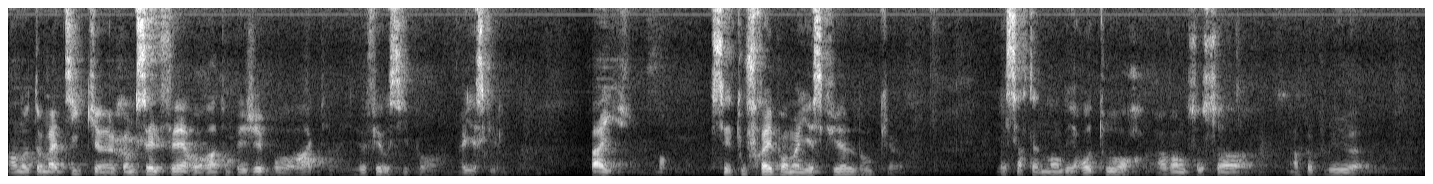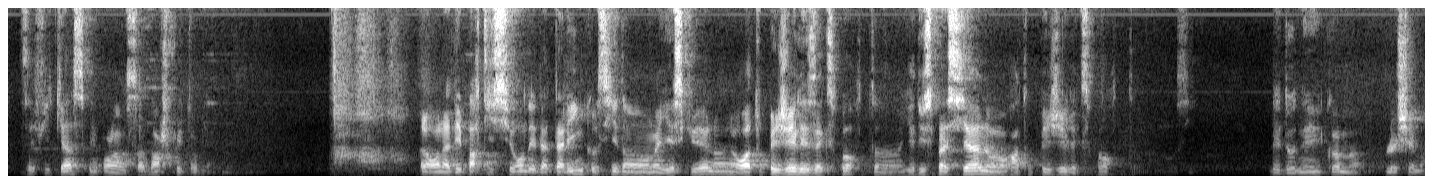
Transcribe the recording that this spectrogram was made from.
en automatique, euh, comme c'est le faire ORAT-OPG pour Oracle, il le fait aussi pour MySQL. Pareil, c'est tout frais pour MySQL, donc il y a certainement des retours avant que ce soit un peu plus euh, efficace, mais bon, ça marche plutôt bien. Alors on a des partitions, des data links aussi dans MySQL. Hein. Les exporte. Euh, il y a du spatial, ORAT-OPG l'exporte aussi. Les données comme le schéma.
